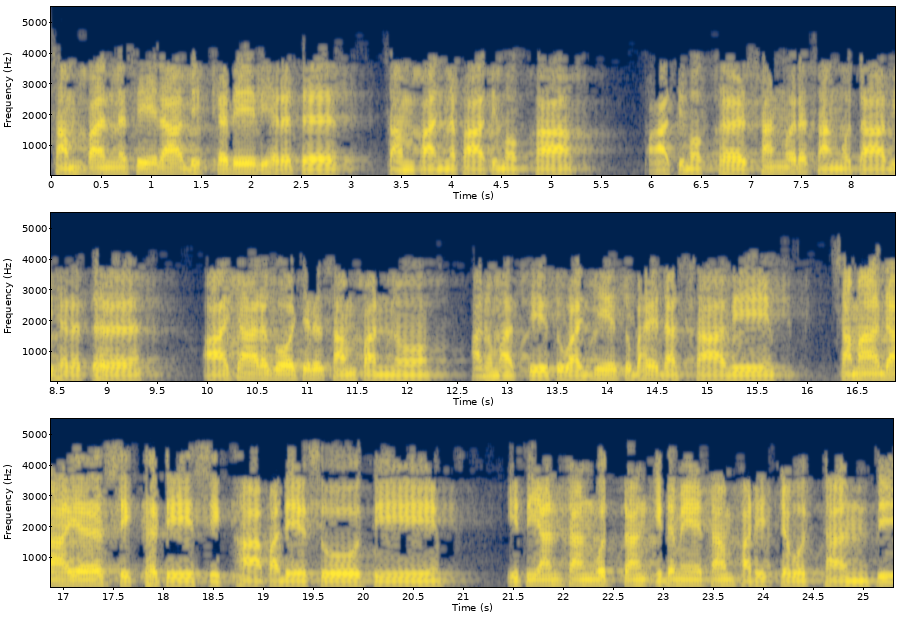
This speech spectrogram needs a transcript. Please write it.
සම්පන්න සීලා භික්ඛවේ විහෙරත සම්පන්න පාතිමොක්ඛා පාතිමොක්ඛ සංවර සංවතා විහෙරත ආචාර ගෝචර සම්පන්නෝ අනුමත්තේසු වජ්ජේසු භය දස්සාවේ සමාදාය සික්ඛති සික්ඛාපදේසෝති ඉති යන්තං වුත්තං ඉදමේතං පරිච්ඡ වුත්තන්ති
